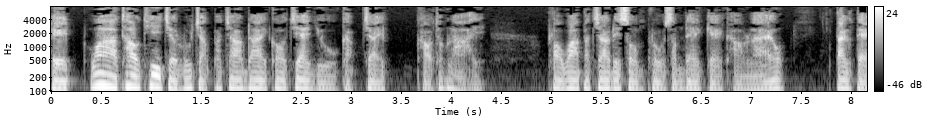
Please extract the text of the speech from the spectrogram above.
เหตุว่าเท่าที่จะรู้จักพระเจ้าได้ก็แจ้งอยู่กับใจเขาทั้งหลาย เพราะว่าพระเจ้าได้ทรงโปรดสำแดงแก่เขาแล้ว ตั้งแต่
